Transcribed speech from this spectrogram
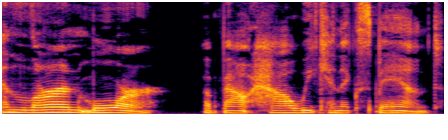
and learn more about how we can expand.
